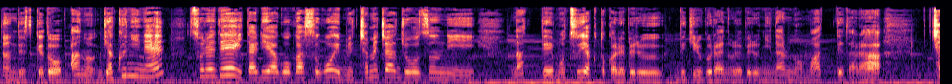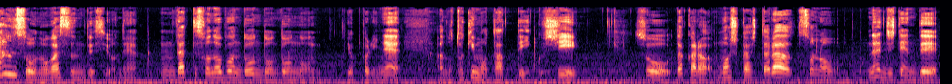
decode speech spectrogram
なんですけどあの逆にねそれでイタリア語がすごいめちゃめちゃ上手になってもう通訳とかレベルできるぐらいのレベルになるのを待ってたらチャンスを逃すんですよね、うん、だってその分どんどんどんどんやっぱりねあの時も経っていくし。そうだからもしかしたらそのね時点で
